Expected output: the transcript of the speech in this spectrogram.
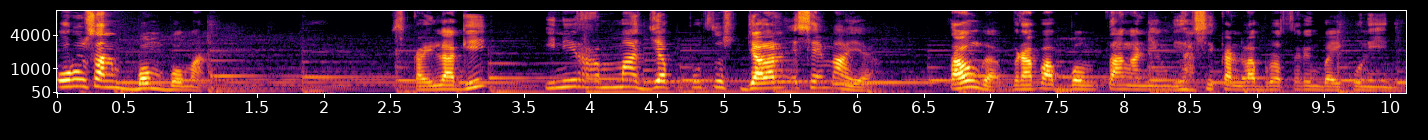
urusan bom-boman. Sekali lagi, ini remaja putus jalan SMA ya. Tahu nggak berapa bom tangan yang dihasilkan laboratorium Baikuni ini?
